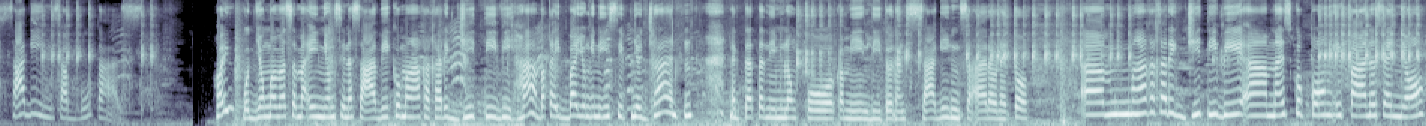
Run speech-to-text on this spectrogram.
saging sa butas. Hoy, wag niyong mamasamain yung sinasabi ko mga kakarig GTV ha. Baka iba yung iniisip nyo dyan. Nagtatanim lang po kami dito ng saging sa araw na ito. Um, mga kakarig GTV, um, nais ko pong ipano sa inyo.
